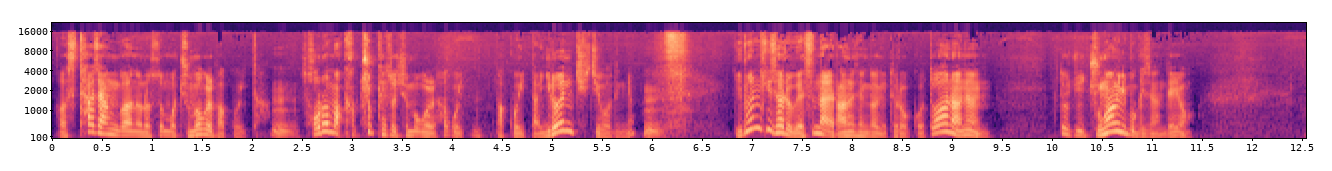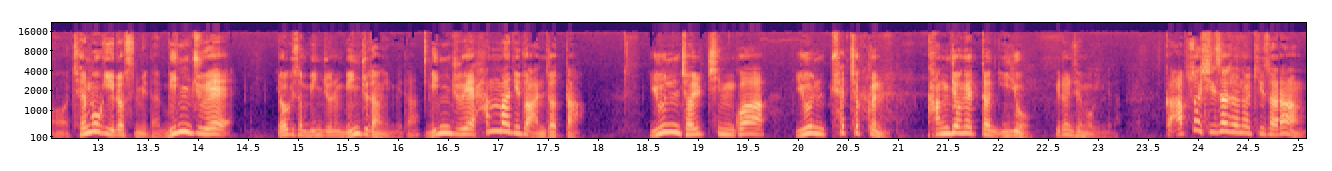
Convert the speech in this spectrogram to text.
어, 스타 장관으로서 뭐 주목을 받고 있다. 음. 서로 막 각축해서 주목을 하고 있- 받고 있다. 이런 취지거든요. 음. 이런 기사를 왜 쓰나라는 생각이 들었고 또 하나는 또이 중앙일보 기사인데요. 어, 제목이 이렇습니다. 민주의 여기서 민주는 민주당입니다. 민주의 한마디도 안 졌다. 윤 절친과 윤 최측근 강경했던 이유 이런 제목입니다. 그러니까 앞서 시사저널 기사랑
